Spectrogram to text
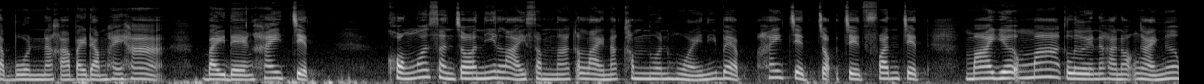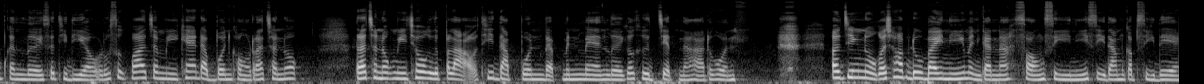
ดับบนนะคะ ใบดำให้ 5 ใบแดงให้ 7 ของงวดสัญจรนี่หลายสำนักหลายนักคำนวณหวยนี่แบบให้เจ็ดเจาะเจ็ดฟันเจ็ดมาเยอะมากเลยนะคะเนาะหงายเงิบกันเลยสัทีเดียว รู้สึกว่าจะมีแค่ดับบนของรัชนก รัชนกมีโชคหรือเปล่าที่ดับบนแบบแมนๆเลยก็คือเจ็ดนะคะทุกคนเอาจริงหนูก็ชอบดูใบนี้เหมือนกันนะสองสีนี้สีดำกับสีแดง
